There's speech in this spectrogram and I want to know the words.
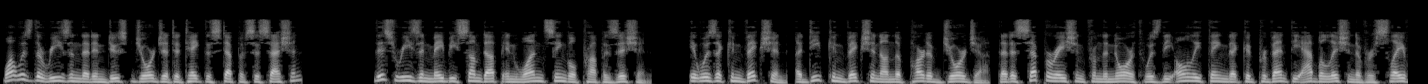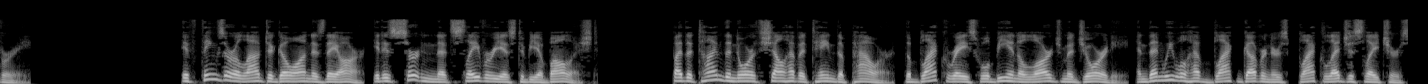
What was the reason that induced Georgia to take the step of secession? This reason may be summed up in one single proposition. It was a conviction, a deep conviction on the part of Georgia, that a separation from the North was the only thing that could prevent the abolition of her slavery. If things are allowed to go on as they are, it is certain that slavery is to be abolished. By the time the North shall have attained the power, the black race will be in a large majority, and then we will have black governors, black legislatures,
